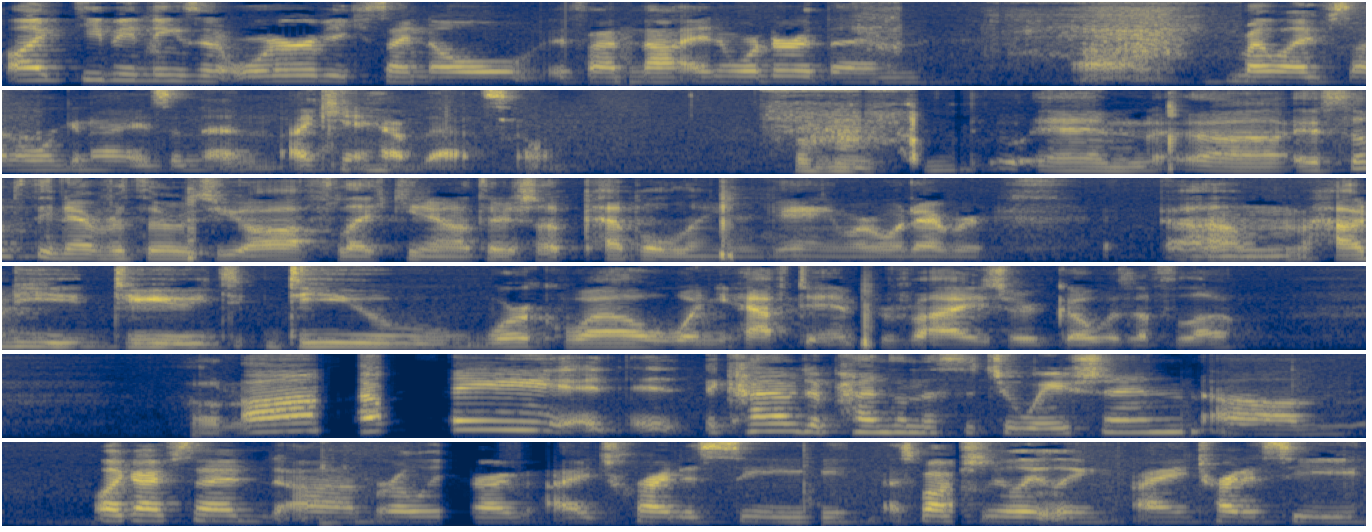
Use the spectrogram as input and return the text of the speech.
I like keeping things in order because I know if I'm not in order, then um, my life's unorganized, and then I can't have that. So. Mhm. And uh, if something ever throws you off, like you know, there's a pebble in your game or whatever, um, how do you do you do you work well when you have to improvise or go with the flow? I. Um, I would say it, it, it kind of depends on the situation. Um, like I've said um, earlier, I, I try to see, especially lately, I try to see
